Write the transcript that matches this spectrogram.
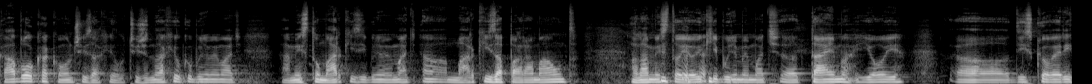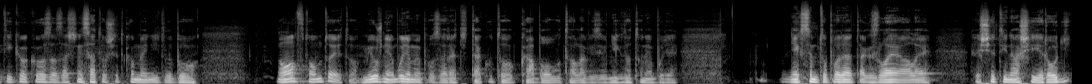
Káblovka končí za chvíľu. Čiže na chvíľku budeme mať, namiesto Markízy budeme mať uh, Markíza Paramount, a namiesto Jojky budeme mať uh, Time Joj uh, Discovery ty kokos a začne sa to všetko meniť, lebo no v tomto je to. My už nebudeme pozerať takúto káblovú televíziu, nikto to nebude. Nechcem to povedať tak zle, ale ešte tí naši rodi-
